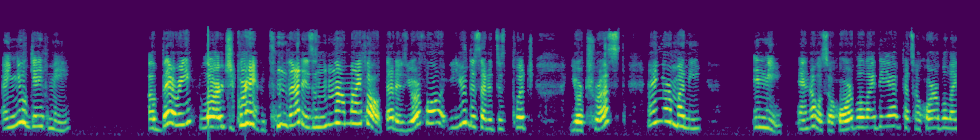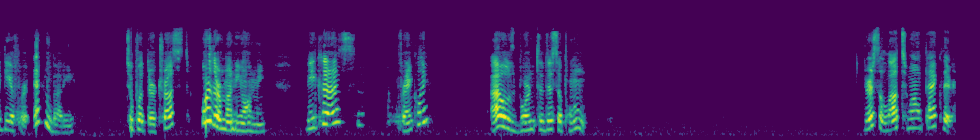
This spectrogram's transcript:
And you gave me a very large grant. that is not my fault. That is your fault. You decided to put your trust and your money in me. And that was a horrible idea. That's a horrible idea for anybody to put their trust or their money on me. Because, frankly, I was born to disappoint. There's a lot to unpack there.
